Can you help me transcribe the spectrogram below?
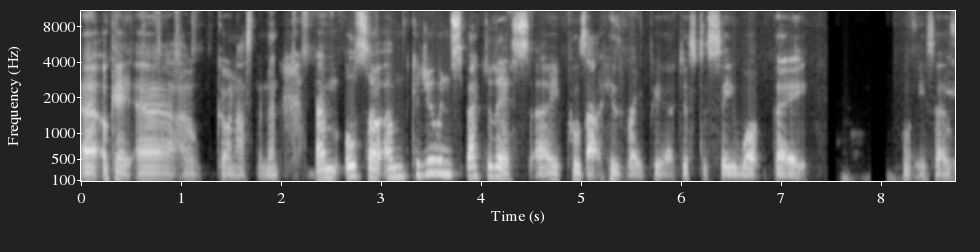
uh, okay, uh, I'll go and ask them then. Um, also, um, could you inspect this? Uh, he pulls out his rapier just to see what they, what he says.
